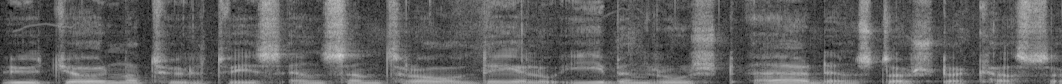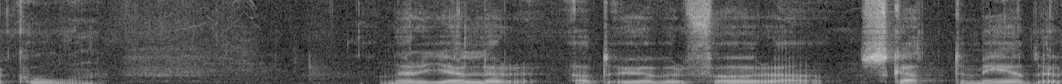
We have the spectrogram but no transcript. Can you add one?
utgör naturligtvis en central del. Och Ibn Rushd är den största kassakon. När det gäller att överföra skattemedel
